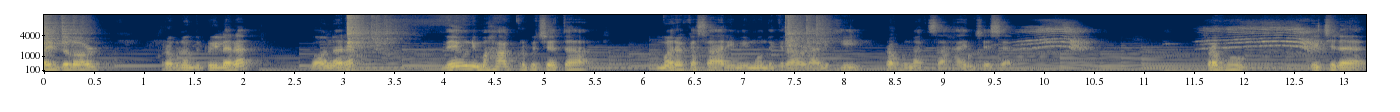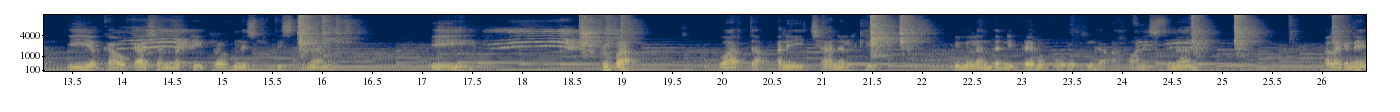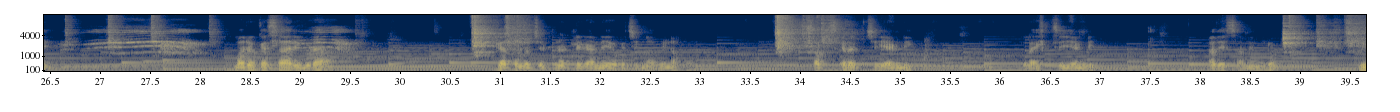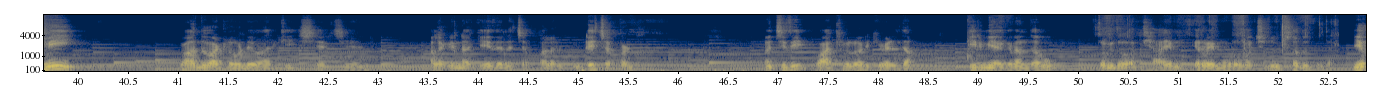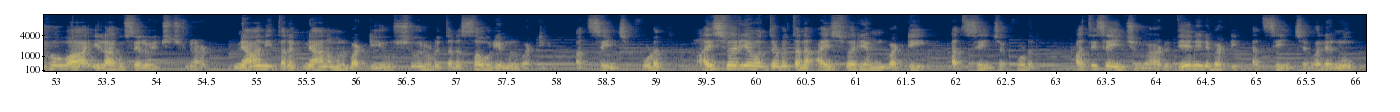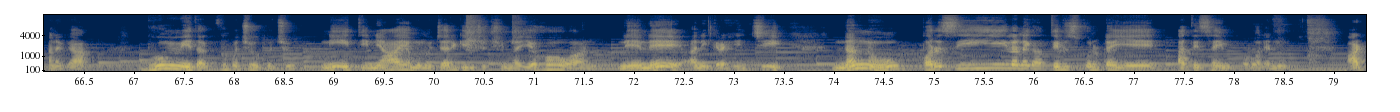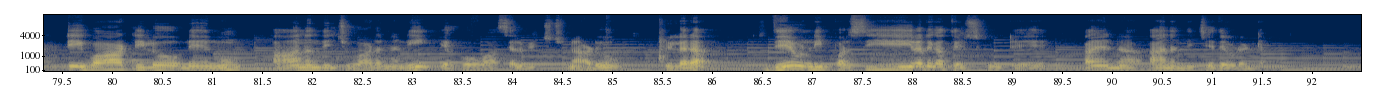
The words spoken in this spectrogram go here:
Praise the lord ప్రభునందు ప్రియులరా బాగున్నారా? దేవుని మహాకృప చేత మరొకసారి మీ ముందుకు రావడానికి ప్రభు నాకు సహాయం చేశారు. ప్రభు ఇచ్చిన ఈ యొక్క అవకాశాన్ని బట్టి ప్రభుని స్థుతిస్తున్నాను. ఈ కృప వార్త అనే ఈ ఛానల్కి మిమ్మల్ని అందరినీ ప్రేమపూర్వకంగా ఆహ్వానిస్తున్నాను. అలాగనే మరొకసారి కూడా గతంలో చెప్పినట్లుగానే ఒక చిన్న వినపం. సబ్స్క్రైబ్ చేయండి. లైక్ చేయండి. అదే సమయంలో మీ అందుబాటులో ఉండే వారికి షేర్ చేయండి. అలాగే నాకు ఏదైనా చెప్పాలనుకుంటే చెప్పండి. మంచిది. వాక్యంలోనికి వెళ్దాం. ఇర్మియా గ్రంథము తొమ్మిదో అధ్యాయం ఇరవై మూడో వచనం చదువుకుందాం. యహోవా ఇలాగూ సెలవిచ్చుచున్నాడు. జ్ఞాని తన జ్ఞానమును బట్టి సూర్యుడు తన శౌర్యమును బట్టి అతిశయించకూడదు. ఐశ్వర్యవంతుడు తన ఐశ్వర్యం బట్టి అతిశయించకూడదు. అతిశయించువాడు దేనిని బట్టి అతిశయించవలను? అనగా భూమి మీద కృప చూపుచు నీతి న్యాయమును జరిగించుచున్న యహోవాను నేనే అని గ్రహించి నన్ను పరిశీలనగా తెలుసుకున్నటయే అతిశయింపవలను. అట్టి వాటిలో నేను ఆనందించువాడనని యహోవా సెలవిచ్చుచున్నాడు. పిల్లరా దేవుణ్ణి పరిశీలనగా తెలుసుకుంటే ఆయన ఆనందించే దేవుడంట.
